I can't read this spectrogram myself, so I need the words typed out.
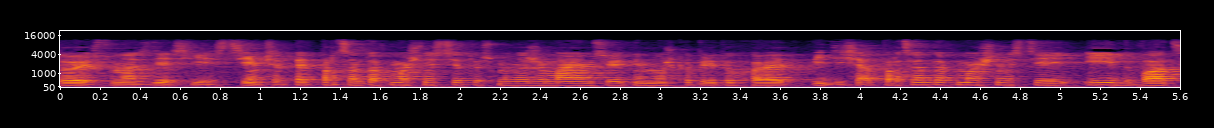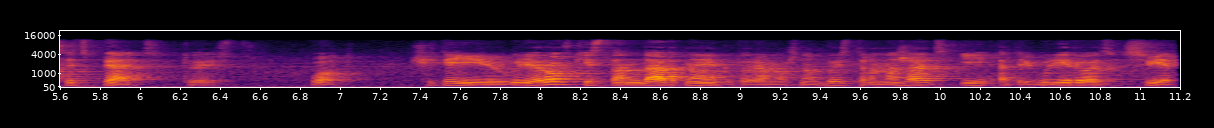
То есть у нас здесь есть 75% мощности, то есть мы нажимаем, свет немножко притухает, 50% мощности и 25%. То есть вот, 4 регулировки стандартные, которые можно быстро нажать и отрегулировать свет.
